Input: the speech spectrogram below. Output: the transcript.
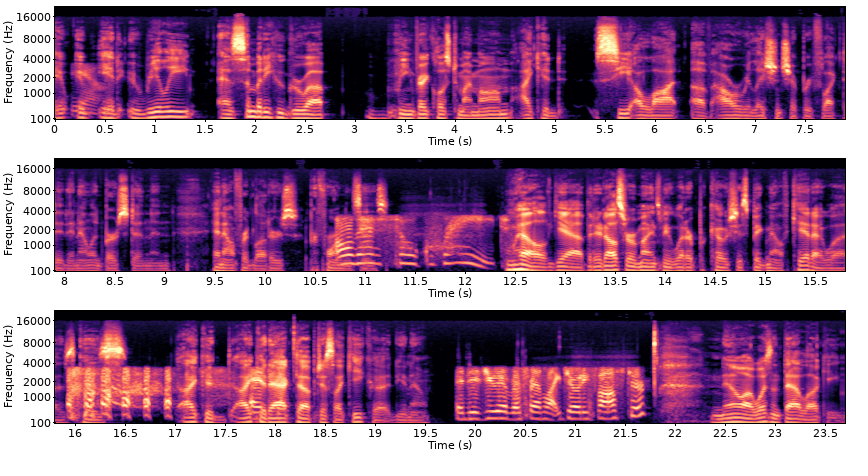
It, Yeah. it, it, it really, as somebody who grew up being very close to my mom, I could see a lot of our relationship reflected in Ellen Burstyn and, and Alfred Lutter's performances. Oh, that is so great. Well, yeah, but it also reminds me what a precocious big mouth kid I was because I could I could act up just like he could, you know. And did you have a friend like Jodie Foster? No, I wasn't that lucky.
